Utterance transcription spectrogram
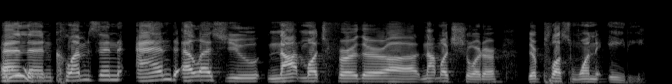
And Ooh. then Clemson and LSU, not much further, uh, not much shorter. They're plus 180.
